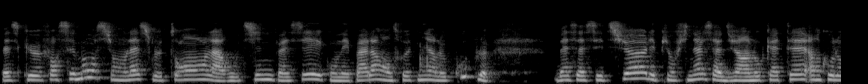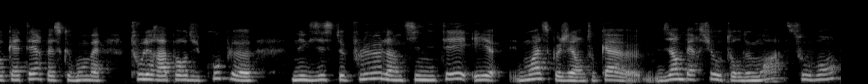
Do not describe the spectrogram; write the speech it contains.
Parce que forcément, si on laisse le temps, la routine passer et qu'on n'est pas là à entretenir le couple, bah, ça s'étiole et puis au final, ça devient un locataire, un colocataire parce que bon, bah, tous les rapports du couple euh, n'existent plus, l'intimité. Et euh, moi, ce que j'ai en tout cas euh, bien perçu autour de moi, souvent,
